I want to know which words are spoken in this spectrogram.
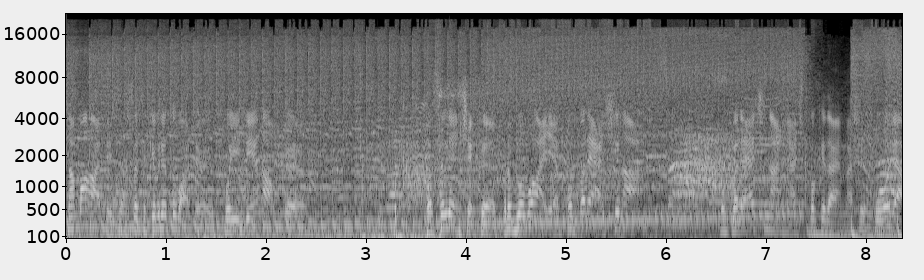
намагатися все-таки врятувати поєдинок. Василинчик прибиває поперечина. Поперечина, м'яч покидає межі поля.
